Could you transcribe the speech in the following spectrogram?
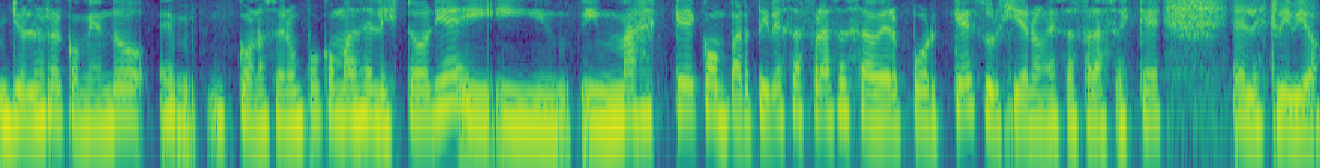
yo les recomiendo eh, conocer un poco más de la historia y, y, más que compartir esas frases, saber por qué surgieron esas frases que él escribió.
